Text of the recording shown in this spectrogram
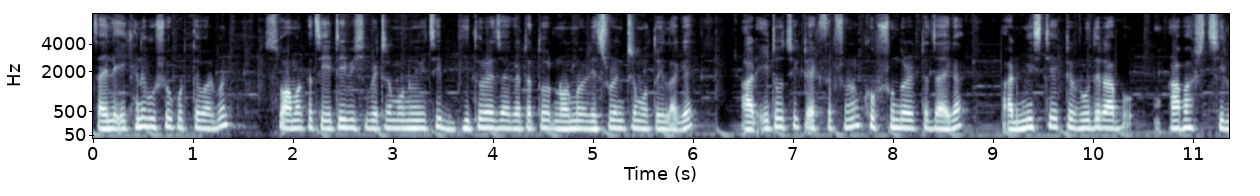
চাইলে এখানে বসেও করতে পারবেন। সো আমার কাছে এটাই বেশি বেটার মনে হয়েছে। ভিতরের জায়গাটা তো নর্মাল রেস্টুরেন্টের মতোই লাগে। আর এটা হচ্ছে একটু এক্সেপশনাল খুব সুন্দর একটা জায়গা। আর মিষ্টি একটা রোদের আভাস ছিল,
